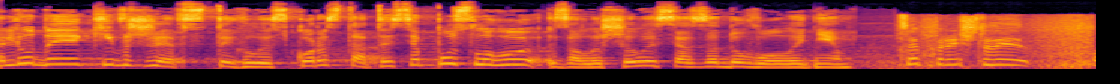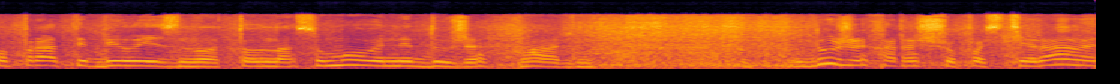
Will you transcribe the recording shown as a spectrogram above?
Люди, які вже встигли скористатися послугою, залишилися задоволені. Це прийшли попрати білизну, то в нас умови не дуже гарні. Дуже хорошо постирали.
